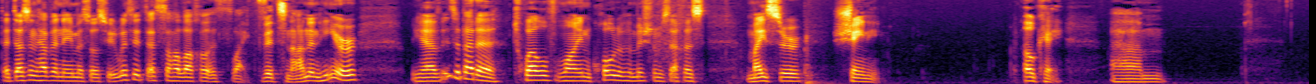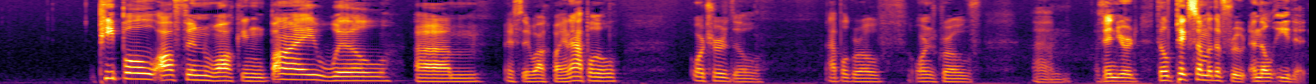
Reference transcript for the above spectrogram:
that doesn't have a name associated with it, that's the halacha. It's like vitznan. And here we have, it's about a 12 line quote of a mishnah Maseches Meiser Sheni. Okay. Um, people often walking by will um, if they walk by an apple orchard, they'll apple grove, orange grove, um, a vineyard. They'll pick some of the fruit and they'll eat it.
